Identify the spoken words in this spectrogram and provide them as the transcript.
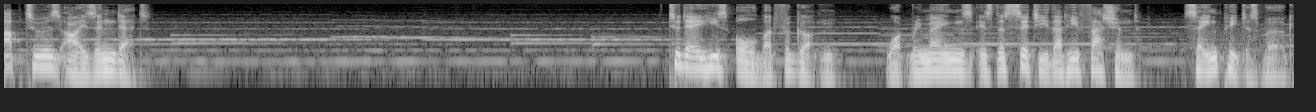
up to his eyes in debt. Today he's all but forgotten. What remains is the city that he fashioned, St. Petersburg.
